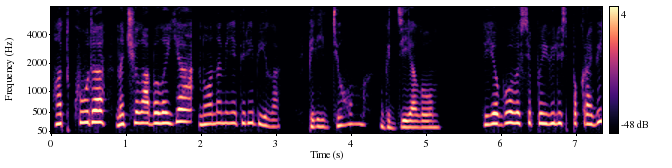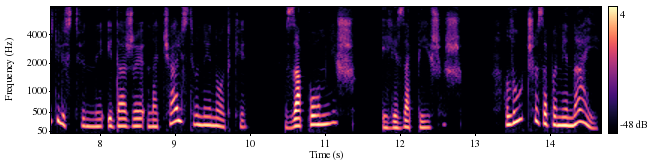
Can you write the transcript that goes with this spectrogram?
«Откуда?» — начала была я, но она меня перебила. «Перейдем к делу». В ее голосе появились покровительственные и даже начальственные нотки. «Запомнишь или запишешь? Лучше запоминай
